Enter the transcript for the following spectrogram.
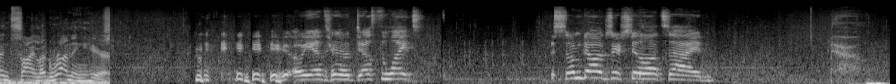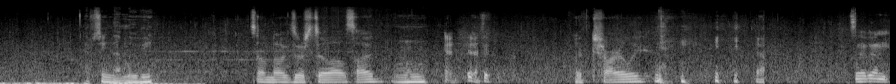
in silent running here. oh yeah, throw douse the lights. Some dogs are still outside. I've seen that movie. Some dogs are still outside. Mm-hmm. With Charlie. Is it in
